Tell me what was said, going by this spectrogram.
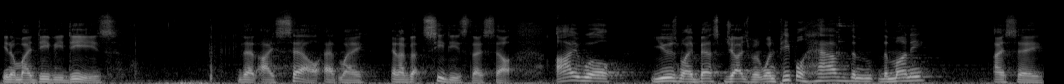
you know, my DVDs that I sell at my, and I've got CDs that I sell. I will use my best judgment. When people have the, the money, I say,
